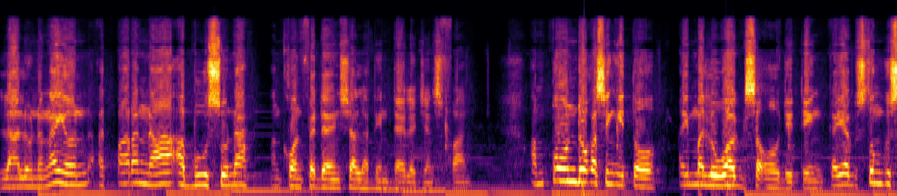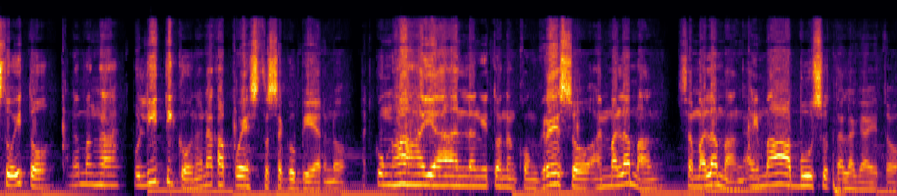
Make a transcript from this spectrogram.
Lalo na ngayon at parang naaabuso na ang confidential at intelligence fund. Ang pondo kasing ito ay maluwag sa auditing. Kaya gustong gusto ito ng mga politiko na nakapwesto sa gobyerno. At kung hahayaan lang ito ng Kongreso, ay malamang, sa malamang, ay maabuso talaga ito.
